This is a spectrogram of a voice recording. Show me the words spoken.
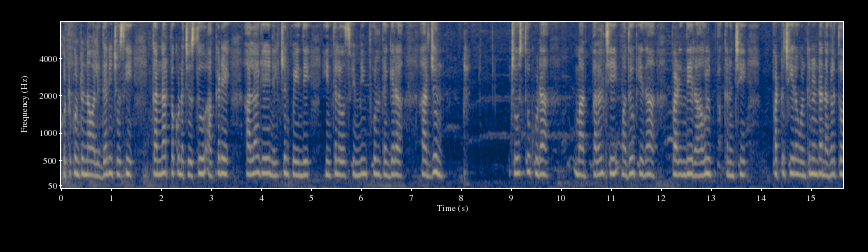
కొట్టుకుంటున్న వాళ్ళిద్దరిని చూసి కన్నార్పకుండా చూస్తూ అక్కడే అలాగే నిల్చొనిపోయింది ఇంతలో స్విమ్మింగ్ పూల్ దగ్గర అర్జున్ చూస్తూ కూడా మ మరల్చి మధు మీద పడింది. రాహుల్ పక్క నుంచి పట్టు చీర ఒంటి నిండా నగలతో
